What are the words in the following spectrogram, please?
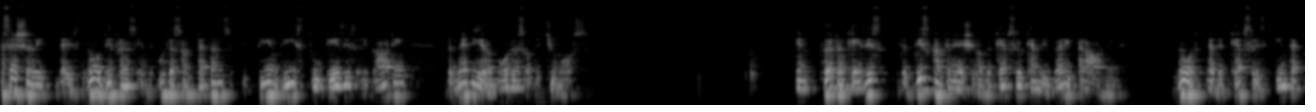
Essentially, there is no difference in the ultrasound patterns between these two cases regarding the medial borders of the tumors. In certain cases, the discontinuation of the capsule can be very alarming. Note that the capsule is intact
